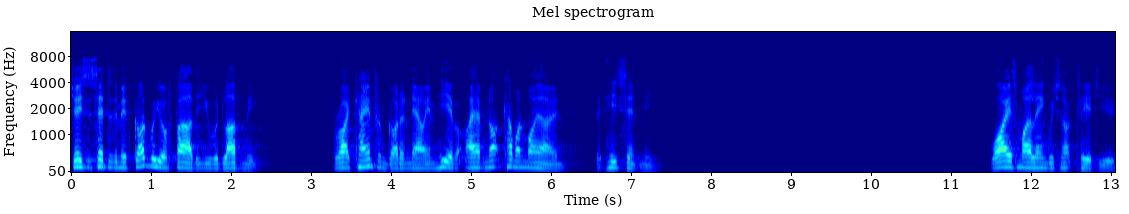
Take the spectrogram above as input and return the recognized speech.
Jesus said to them, If God were your father, you would love me. For I came from God and now am here, but I have not come on my own, but He sent me. Why is my language not clear to you?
